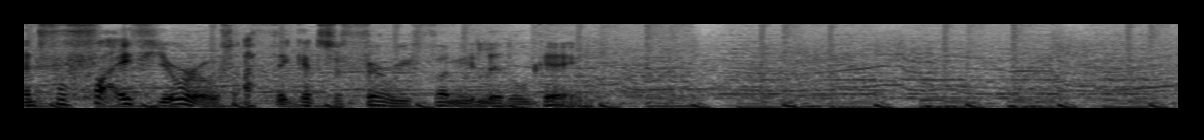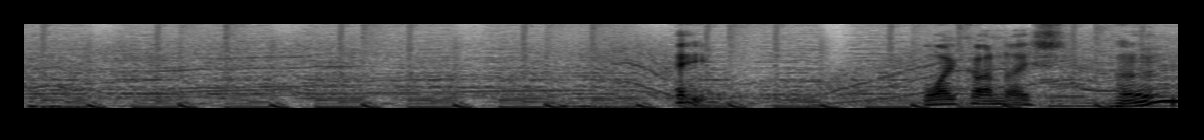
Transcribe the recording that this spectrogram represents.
And for 5 euros, I think it's a very funny little game. Hey, why can't I... Huh?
